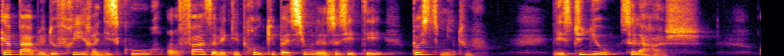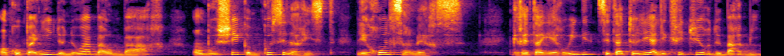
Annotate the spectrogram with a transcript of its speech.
capable d'offrir un discours en phase avec les préoccupations de la société post-MeToo. Les studios se l'arrachent. En compagnie de Noah Baumbach, embauché comme co-scénariste, les rôles s'inversent. Greta Gerwig s'est attelée à l'écriture de Barbie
